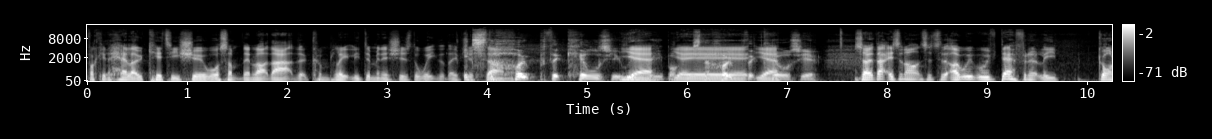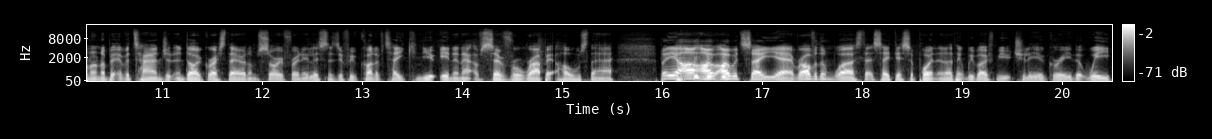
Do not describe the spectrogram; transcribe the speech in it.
fucking Hello Kitty shoe or something like that that completely diminishes the week that they've it's just done. It's the hope that kills you with Yeah, Reebok. yeah, it's yeah, the yeah, hope yeah, that yeah. kills you. So that is an answer to. Uh, we, we've definitely gone on a bit of a tangent and digressed there, and I'm sorry for any listeners if we've kind of taken you in and out of several rabbit holes there. But yeah, I, I, would say yeah, rather than worse, let's say disappointing. I think we both mutually agree that we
